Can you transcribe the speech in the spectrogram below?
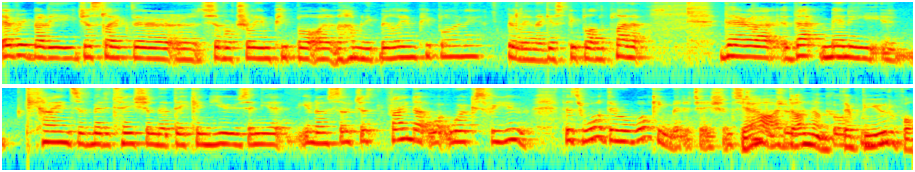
everybody, just like there are several trillion people, I don't know how many billion people are there, billion, I guess, people on the planet there are that many kinds of meditation that they can use and yet you know so just find out what works for you. There's what there are walking meditations yeah i've done them. cool. they're beautiful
